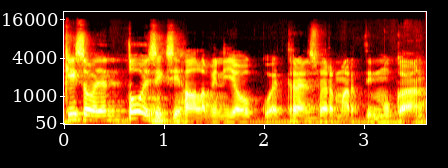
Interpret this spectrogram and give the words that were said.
kisojen toisiksi halvin joukkue Transfermarktin mukaan.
